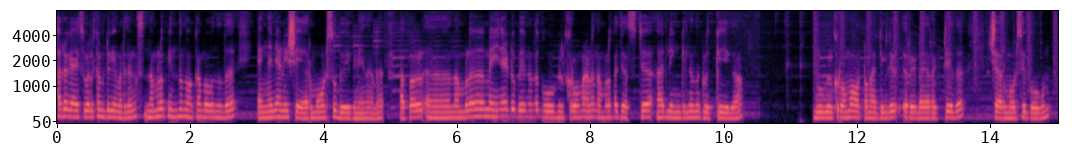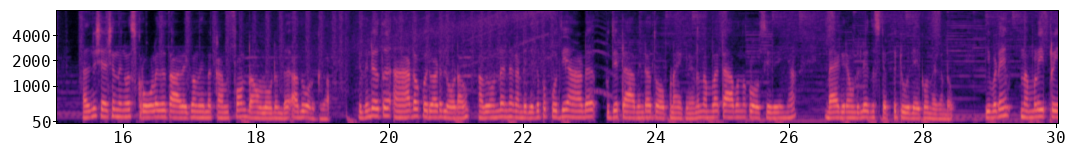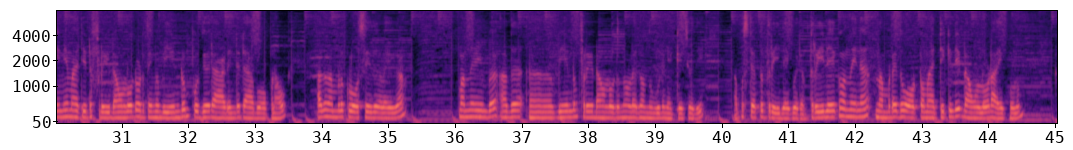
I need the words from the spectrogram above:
Hello guys welcome to gamer Jung's നമ്മളിപ്പോൾ ഇന്ന് നോക്കാൻ പോകുന്നത് എങ്ങനെയാണ് ഈ ഷെയർ മോഡ്സ് ഉപയോഗിക്കണതെന്നാണ് അപ്പോൾ നമ്മൾ മെയിനായിട്ട് ഉപയോഗിക്കുന്നത് ഗൂഗിൾ ക്രോമാണ് നമ്മളിപ്പോൾ ജസ്റ്റ് ആ ലിങ്കിൽ ഒന്ന് ക്ലിക്ക് ചെയ്യുക. ഗൂഗിൾ ക്രോം ഓട്ടോമാറ്റിക്കലി റിഡയറക്റ്റ് ചെയ്ത് ഷെയർ മോഡ്സിൽ പോകും. അതിനുശേഷം നിങ്ങൾ സ്ക്രോൾ ചെയ്ത് താഴേക്ക് വന്നു കഴിയുമ്പോൾ കൺഫോം ഡൗൺലോഡ് ഉണ്ട്. അത് കൊടുക്കുക. ഇതിന്റെ അകത്ത് ആഡൊക്കെ ഒരുപാട് ലോഡാവും അതുകൊണ്ട് തന്നെ കണ്ടില്ല ഇതിപ്പോൾ പുതിയ ആഡ് പുതിയ ടാബിന്റെ അകത്ത് ഓപ്പൺ ആയിക്കണേണ്. നമ്മൾ ടാബ് ഒന്ന് ക്ലോസ് ചെയ്ത് കഴിഞ്ഞാൽ ബാക്ക്ഗ്രൗണ്ടിൽ ഇത് സ്റ്റെപ്പ് ടൂയിലേക്ക് വന്നേക്കുണ്ടാവും. ഇവിടെയും നമ്മൾ ഈ പ്രീമിയം മാറ്റിയിട്ട് ഫ്രീ ഡൗൺലോഡ് കൊടുത്തു കഴിയുമ്പോൾ വീണ്ടും പുതിയൊരു ആഡിന്റെ ടാബ് ഓപ്പൺ ആവും. അത് നമ്മൾ ക്ലോസ് ചെയ്ത് കളയുക. വന്നു കഴിയുമ്പോൾ അത് വീണ്ടും ഫ്രീ ഡൗൺലോഡ് എന്നുള്ളതിൽ ഒന്നും കൂടി നെക്കിച്ച് മതി. അപ്പോൾ സ്റ്റെപ്പ് ത്രീയിലേക്ക് വരും. ത്രീയിലേക്ക് വന്നു കഴിഞ്ഞാൽ നമ്മുടെ ഇത് ഓട്ടോമാറ്റിക്കലി ഡൗൺലോഡ് ആയിക്കോളും.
